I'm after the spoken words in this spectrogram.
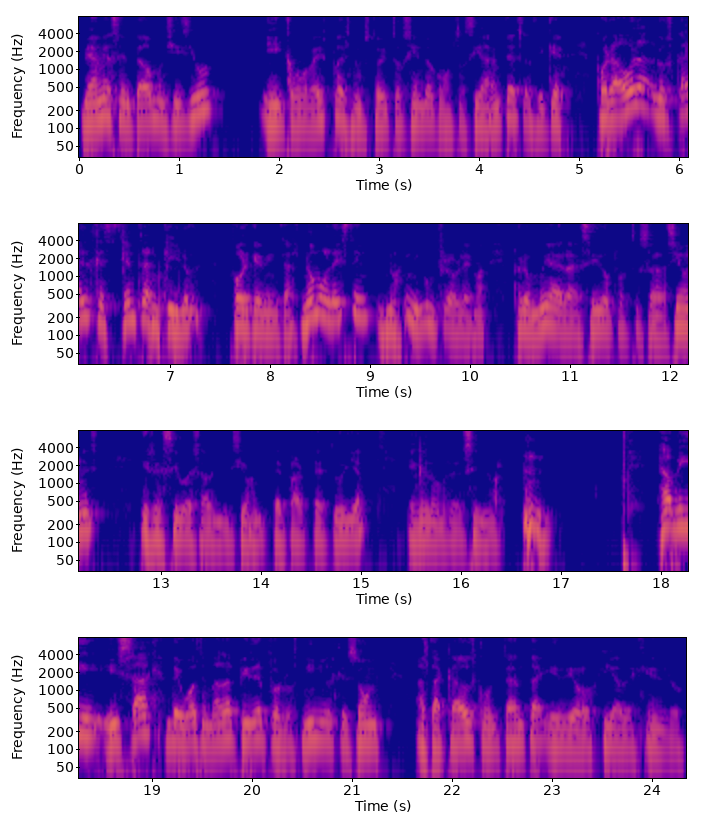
me han asentado muchísimo y como ves, pues no estoy tosiendo como tosía antes. Así que por ahora los callos que estén tranquilos, porque mientras no molesten, no hay ningún problema. Pero muy agradecido por tus oraciones y recibo esa bendición de parte tuya en el nombre del Señor. Javi Isaac de Guatemala pide por los niños que son atacados con tanta ideología de género.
